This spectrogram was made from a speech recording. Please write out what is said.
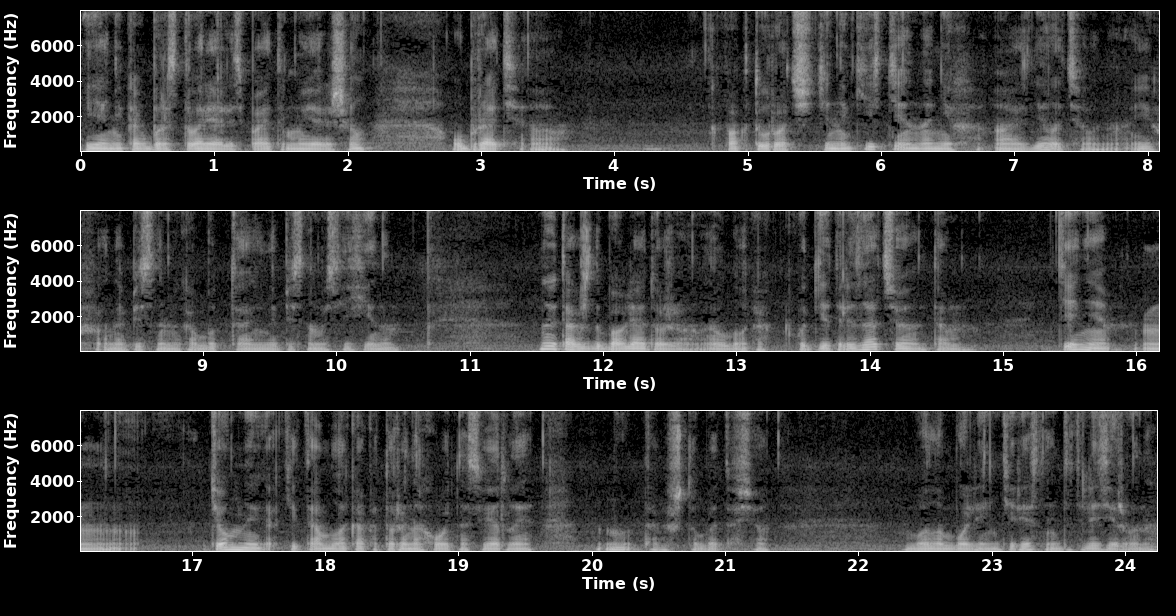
и они как бы растворялись, поэтому я решил убрать э, фактуру от щетины кисти на них, а сделать их написанными, как будто они написаны мастихином. Ну и также добавляю тоже в облаках какую-то детализацию, там тени, темные какие-то облака, которые находят на светлые. Ну, так, чтобы это все было более интересно и детализировано.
